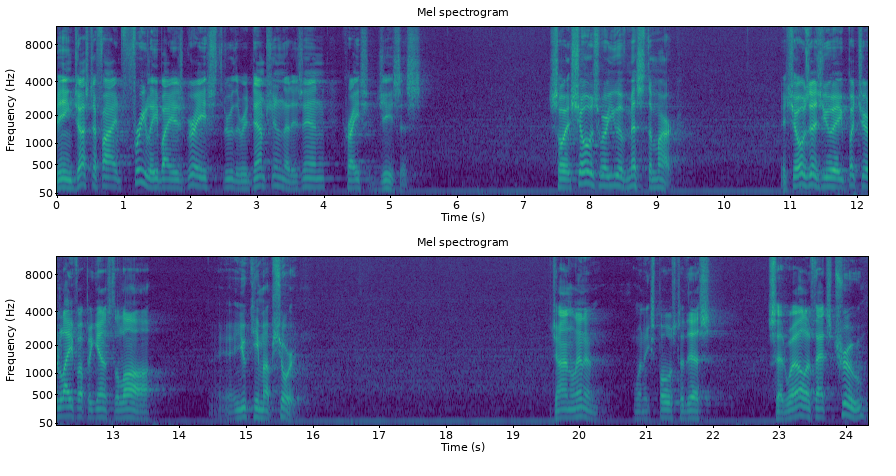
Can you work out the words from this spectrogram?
being justified freely by his grace through the redemption that is in Christ Jesus. So it shows where you have missed the mark. It shows as you put your life up against the law, you came up short. John Lennon, when exposed to this, said, Well, if that's true,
